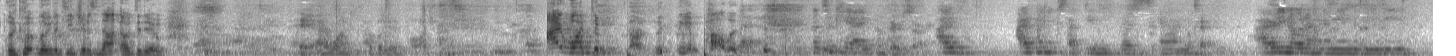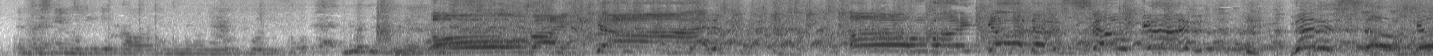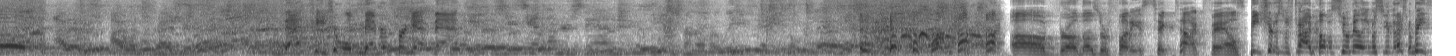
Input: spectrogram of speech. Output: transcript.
Look, look, look, the teacher does not know what to do. Hey, I want to publicly apologize. I want to publicly apologize. that's okay. I'm very sorry. I've, I've been expecting this and Okay. I already know what I'm gonna name the baby. The first name will be April and the middle name will be Fool. Oh my god! Oh my god, that is so good! That is so good! I will, I will treasure that. That teacher will never forget that. Because you can't understand the internal relief. oh, bro, those were funniest TikTok fails. Be sure to subscribe, help us to a million. We'll see you in the next one. Peace.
